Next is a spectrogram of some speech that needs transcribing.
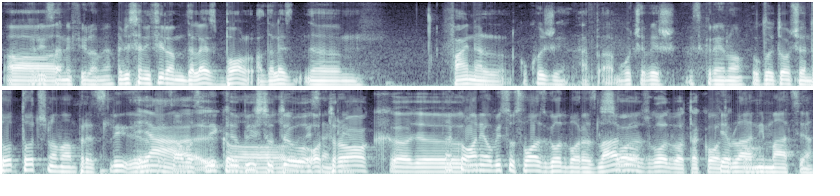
Uh, Risani film. Ja. Risani film The Last Ball, The Last um, Final, kako je že, a, a, mogoče veš, Iskreno. kako je točen. To, točno imam pred, sli, pred ja, sabo ker sliko. v bistvu te otrok, Tako, uh, on je v bistvu svojo zgodbo svojo razlagal, zgodbo, tako, ki je bila tako. animacija.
